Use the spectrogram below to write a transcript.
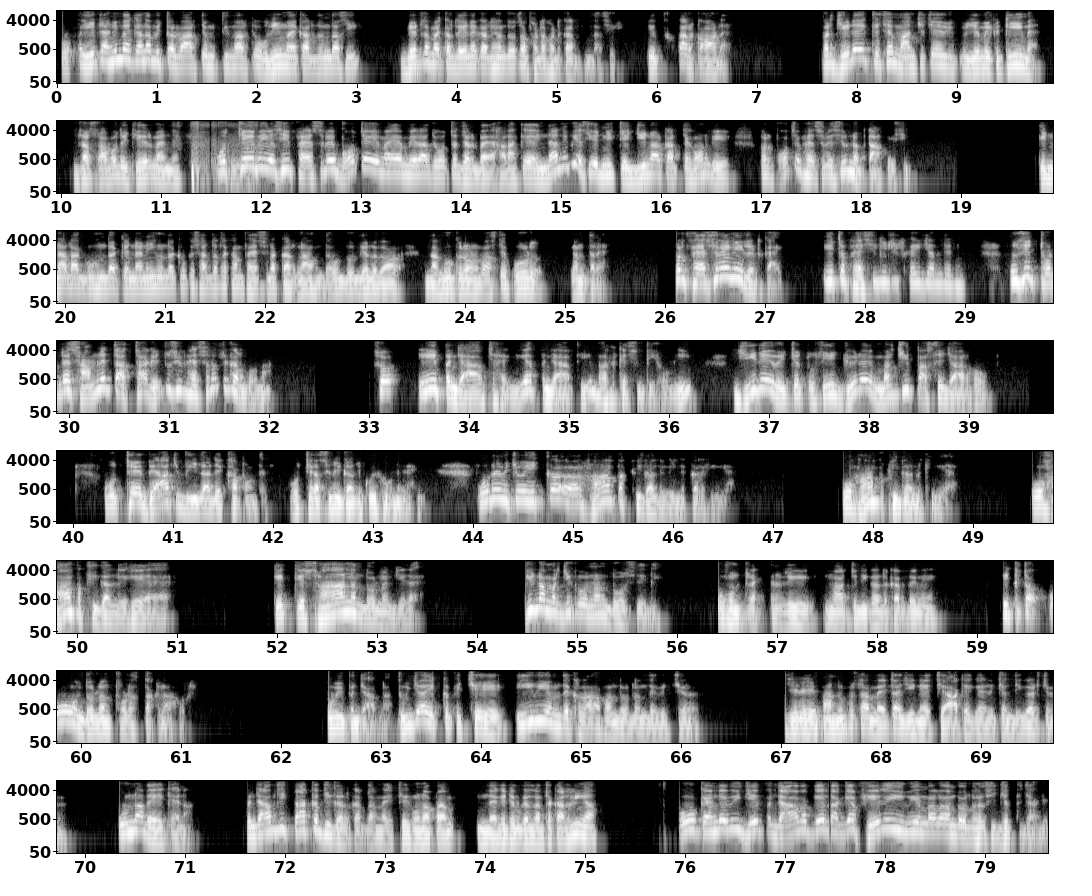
ਉਹ ਇਹ ਤਾਂ ਨਹੀਂ ਮੈਂ ਕਹਿੰਦਾ ਵੀ ਤਲਵਾਰ ਤੇ ਮੁੱਕੀ ਮਾਰ ਕੇ ਉਹਦੀ ਮੈਂ ਕਰ ਦਿੰਦਾ ਸੀ। ਜਿਹੜੇ ਤਾਂ ਮੈਂ ਇਕੱਲੇ ਨੇ ਕਰਨੇ ਹੁੰਦੇ, ਉਹ ਤਾਂ ਫਟਾਫਟ ਕਰ ਦਿੰਦਾ ਸੀ। ਇਹ ਤਾਂ ਰਿਕਾਰਡ ਹੈ। ਪਰ ਜਿਹੜੇ ਕਿਸੇ ਮੰਚ 'ਚ, ਜਿਵੇਂ ਇੱਕ ਟੀਮ ਹੈ ਜੱਜ ਸਾਹਿਬ ਉਹਦੇ ਚੇਅਰਮੈਨ ਨੇ, ਉੱਥੇ ਵੀ ਅਸੀਂ ਫੈਸਲੇ ਬਹੁਤੇ, ਮੈਂ, ਮੇਰਾ ਜੋ ਤਜਰਬਾ ਹੈ, ਹਾਲਾਂਕਿ ਇੰਨਾ ਨਹੀਂ ਵੀ ਅਸੀਂ ਇੰਨੀ ਤੇਜ਼ੀ ਨਾਲ ਕਰਤੇ ਹੋਣਗੇ, ਪਰ ਬਹੁਤੇ ਫੈਸਲੇ ਸੀ ਉਹ ਨਿਪਟਾ ਕੇ ਸੀ। ਕਿੰਨਾ ਲਾਗੂ ਹੁੰਦਾ, ਕਿੰਨਾ ਨਹੀਂ ਹੁੰਦਾ, ਕਿਉਂਕਿ ਸਾਡਾ ਤਾਂ ਕੰਮ ਫੈਸਲਾ ਕਰਨਾ ਹੁੰਦਾ, ਉਹ ਅੱਗੇ ਲਗਾ, ਲਾਗੂ ਕਰਾਉਣ ਵਾਸਤੇ ਹੋਰ ਤੰਤਰ ਹੈ। ਪਰ ਫੈਸਲੇ ਨਹੀਂ ਲਟਕਾਏ। ਇਹ ਤਾਂ ਫੈਸਲੇ ਲਟਕਾਈ ਜਾਂਦੇ ਨੇ। ਤੁਸੀਂ ਤੁਹਾਡੇ ਸਾਹਮਣੇ ਤੱਥ ਆ ਗਏ, ਤੁਸੀਂ ਫੈਸਲਾ ਤੇ ਕਰ ਦੋ ਨਾ। ਸੋ ਇਹ ਪੰਜਾਬ 'ਚ ਹੈਗੀ ਆ, ਪੰਜਾਬ ਦੀ ਬਦਕਿਸਮਤੀ ਹੋ ਗਈ, ਜਿਹਦੇ ਵਿੱਚ ਤੁਸੀਂ ਜਿਹੜੇ ਮਰਜ਼ੀ ਪਾਸੇ ਜਾ ਰਹੋ, ਉੱਥੇ ਵਿਆਹ 'ਚ ਵੀਲਾ ਦੇਖਾ ਪਾਉਂਦੇ ਨੇ। ਉੱਥੇ ਅਸਲੀ ਗੱਲ ਕੋਈ ਹੋ ਨਹੀਂ ਰਹੀ। ਉਹਦੇ ਵਿੱਚੋਂ ਇੱਕ ਹਾਂ ਪੱਕੀ ਗੱਲ ਵੀ ਨਿਕਲ ਰਹੀ ਹੈ। ਉਹ ਹਾਂ ਪੱਕੀ ਗੱਲ ਕੀ ਹੈ? ਉਹ ਹਾਂ ਪੱਕੀ ਗੱਲ ਇਹ ਹੈ ਕਿ ਕਿਸਾਨ ਅੰਦੋਲਨ ਜਿਹੜਾ ਜਿੰਨਾ ਮਰਜ਼ੀ ਕੋ ਉਹਨਾਂ ਨੂੰ ਦੋਸ਼ ਦੇ ਦੇ, ਉਹ ਹੁਣ ਟਰੈਕਟਰ ਦੀ ਮਾਰਚ ਦੀ ਗੱਲ ਕਰਦੇ ਨੇ, ਇੱਕ ਤਾਂ ਉਹ ਅੰਦੋਲਨ ਥੋੜਾ ਤਕੜਾ ਹੋ ਰਿਹਾ ਉਹ ਵੀ ਪੰਜਾਬ ਦਾ ਦੂਜਾ ਇੱਕ ਪਿੱਛੇ ਈਵੀਐਮ ਦੇ ਖਿਲਾਫ ਅੰਦੋਲਨ ਦੇ ਵਿੱਚ ਜਿਹੜੇ ਭਾਨੂ ਪ੍ਰਤਾਪ ਮਹਿਤਾ ਜੀ ਨੇ ਇੱਥੇ ਆ ਕੇ ਗਏ ਨੇ ਚੰਡੀਗੜ੍ਹ 'ਚ, ਉਹਨਾਂ ਦਾ ਇਹ ਕਹਿਣਾ। ਪੰਜਾਬ ਦੀ ਤਾਕਤ ਦੀ ਗੱਲ ਕਰਦਾ ਮੈਂ ਇੱਥੇ, ਹੁਣ ਆਪਾਂ 네ਗੇਟਿਵ ਗੱਲਾਂ ਤਾਂ ਕਰ ਲਈਆਂ। ਉਹ ਕਹਿੰਦੇ ਵੀ ਜੇ ਪੰਜਾਬ ਅੱਗੇ ਲੱਗ ਗਿਆ, ਫਿਰ ਈਵੀਐਮ ਵਾਲਾ ਅੰਦੋਲਨ ਅਸੀਂ ਜਿੱਤ ਜਾਗੇ।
